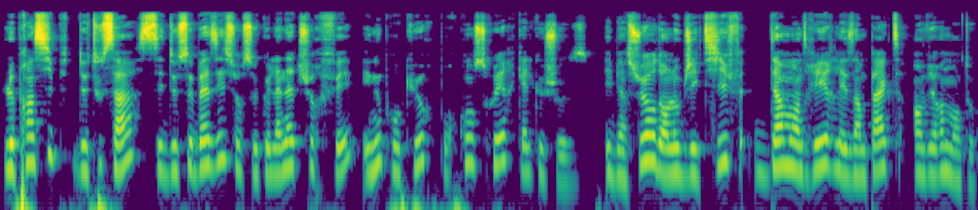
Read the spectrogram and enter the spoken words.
le principe de tout ça, c'est de se baser sur ce que la nature fait et nous procure pour construire quelque chose. Et bien sûr, dans l'objectif d'amoindrir les impacts environnementaux.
